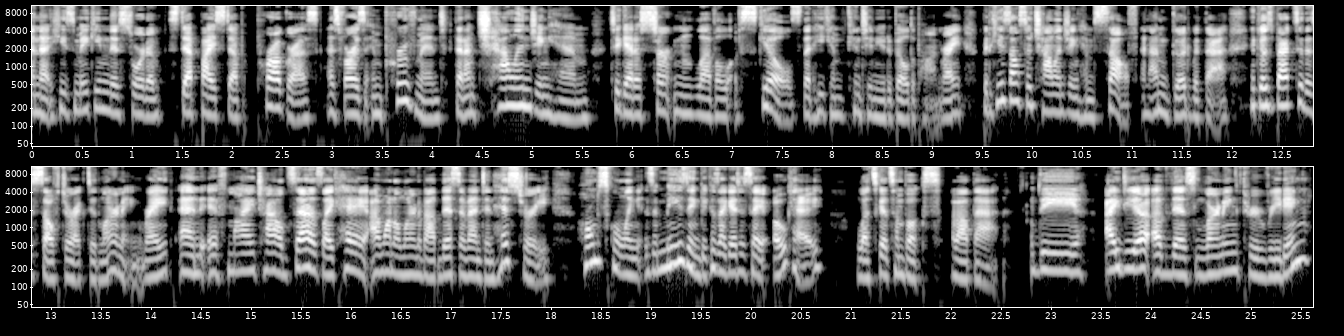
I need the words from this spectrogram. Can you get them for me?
and that he's making this sort of step by step progress as far as improvement that I'm challenging him to get a certain level of skills that he can continue to build upon, right? But he's also challenging himself and I'm good with that. It goes back to the self directed learning, right? And if my child says, like, hey, I want to learn about this event in history, homeschooling is amazing because I get to say, okay, let's get some books about that the idea of this learning through reading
